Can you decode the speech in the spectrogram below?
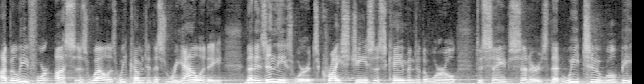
I believe for us as well, as we come to this reality that is in these words Christ Jesus came into the world to save sinners, that we too will be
